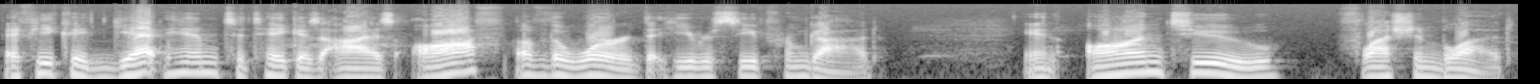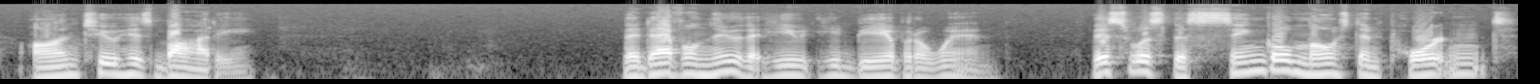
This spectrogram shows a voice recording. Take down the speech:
if he could get him to take his eyes off of the word that he received from God and onto flesh and blood, onto his body, the devil knew that he, he'd be able to win. This was the single most important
